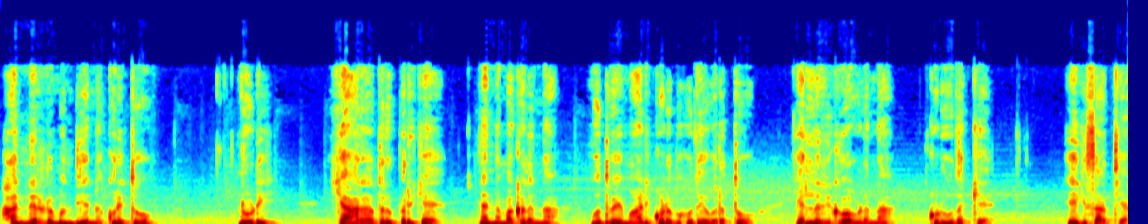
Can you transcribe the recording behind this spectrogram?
ಹನ್ನೆರಡು ಮಂದಿಯನ್ನು ಕುರಿತು, ನೋಡಿ, ಯಾರಾದರೊಬ್ಬರಿಗೆ ನನ್ನ ಮಗಳನ್ನು ಮದುವೆ ಮಾಡಿಕೊಡಬಹುದೇ ಹೊರತು ಎಲ್ಲರಿಗೂ ಅವಳನ್ನು ಕೊಡುವುದಕ್ಕೆ ಹೇಗೆ ಸಾಧ್ಯ?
